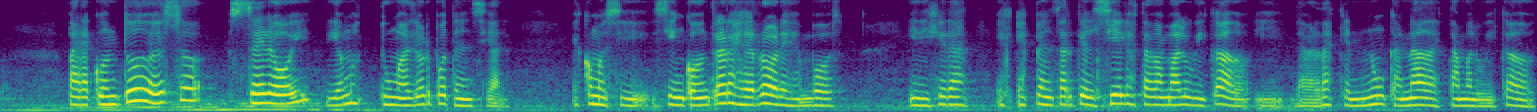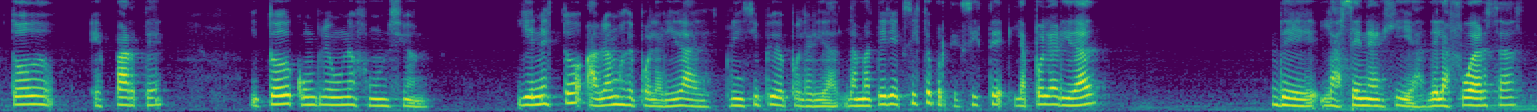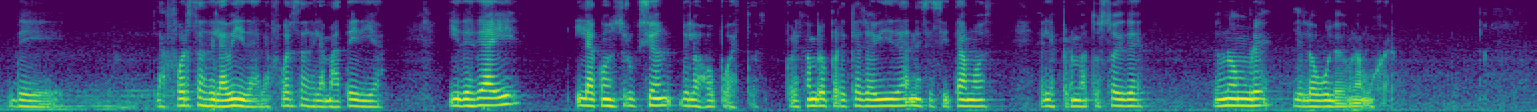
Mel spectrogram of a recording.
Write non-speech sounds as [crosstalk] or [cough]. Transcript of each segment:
para con todo eso ser hoy, digamos, tu mayor potencial. Es como si, si encontraras errores en vos y dijeras, es, pensar que el cielo estaba mal ubicado y la verdad es que nunca nada está mal ubicado, todo es parte y todo cumple una función. Y en esto hablamos de polaridades, principio de polaridad. La materia existe porque existe la polaridad de las energías, de las fuerzas, de las fuerzas de la vida, las fuerzas de la materia. Y desde ahí la construcción de los opuestos. Por ejemplo, para que haya vida necesitamos el espermatozoide de un hombre y el óvulo de una mujer.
